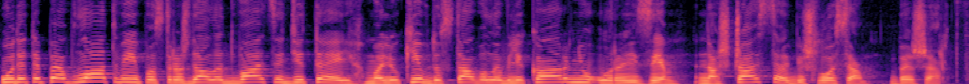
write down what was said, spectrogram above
У ДТП в Латвії постраждали 20 дітей. Малюків доставили в лікарню у Ризі. На щастя, обійшлося без жертв.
